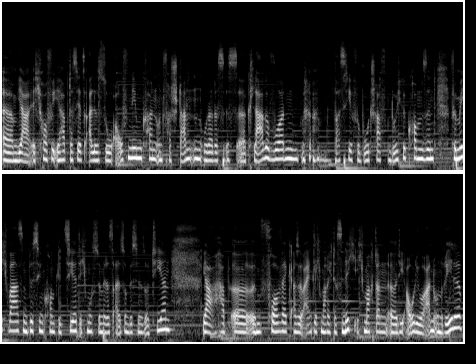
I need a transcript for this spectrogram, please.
ähm, ja, ich hoffe, ihr habt das jetzt alles so aufnehmen können und verstanden oder das ist äh, klar geworden, was hier für Botschaften durchgekommen sind. Für mich war es ein bisschen kompliziert. Ich musste mir das alles so ein bisschen sortieren. Ja, habe äh, vorweg, also eigentlich mache ich das nicht. Ich mache dann äh, die Audio an und rede,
